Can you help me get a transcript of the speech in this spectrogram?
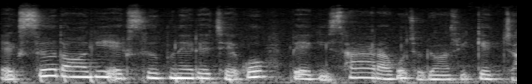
x 더하기 x분의 1의 제곱 빼기 4라고 적용할 수 있겠죠.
